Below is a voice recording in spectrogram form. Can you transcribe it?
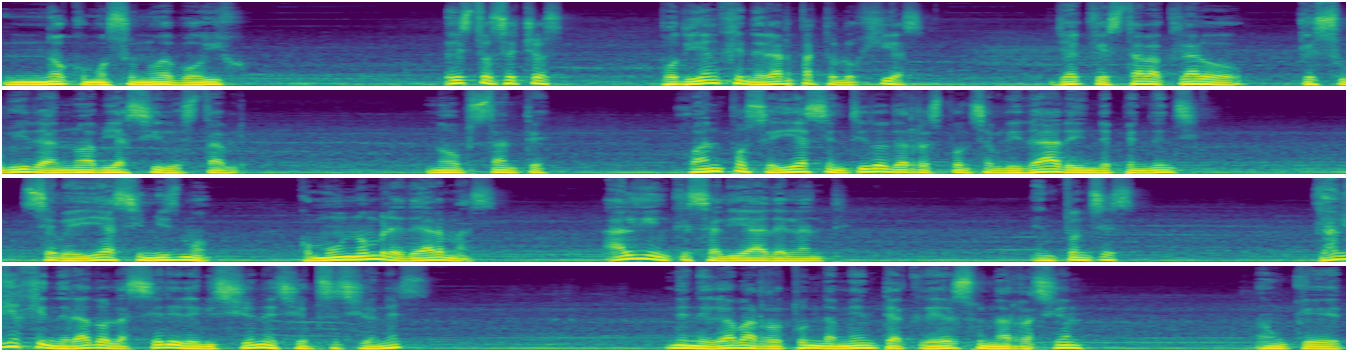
no como su nuevo hijo. Estos hechos podían generar patologías, ya que estaba claro que su vida no había sido estable. No obstante, Juan poseía sentido de responsabilidad e independencia. Se veía a sí mismo como un hombre de armas, alguien que salía adelante. Entonces, ¿qué había generado la serie de visiones y obsesiones? Me negaba rotundamente a creer su narración, aunque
